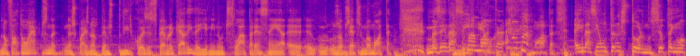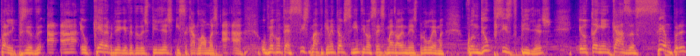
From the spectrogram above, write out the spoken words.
Não faltam apps na- nas quais nós podemos pedir coisas do supermercado e daí a minutos lá aparecem eh, eh, os objetos numa mota. Mas ainda assim. Uma é um- mota. uma mota. Ainda assim é um transtorno. Se eu tenho um aparelho que precisa de AA, eu quero abrir a gaveta das pilhas e sacar de lá umas AA. O que me acontece sistematicamente é o seguinte, e não sei se mais alguém tem este problema. Quando eu preciso de pilhas, eu tenho em casa sempre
